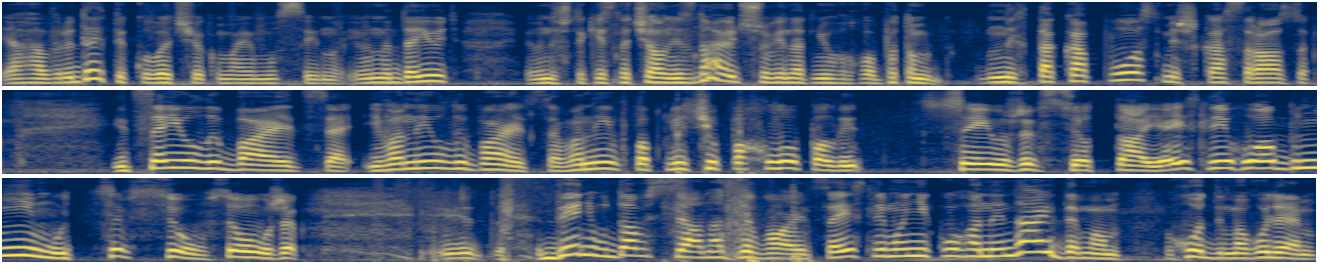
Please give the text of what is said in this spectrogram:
Я говорю, дайте кулачок моєму сину. І вони дають, і вони ж таки спочатку не знають, що він від нього, а потім в них така посмішка зразу. І цей улибається, і вони улибаються, вони по плечу похлопали, цей вже все тає. А якщо його обнімуть, це все, все вже. е, День вдався називається. А якщо ми нікого не знайдемо, ходимо, гуляємо,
